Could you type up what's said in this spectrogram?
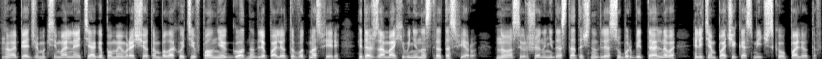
Но опять же, максимальная тяга, по моим расчетам, была хоть и вполне годна для полета в атмосфере и даже замахивания на стратосферу, но совершенно недостаточно для суборбитального или тем паче космического полетов.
